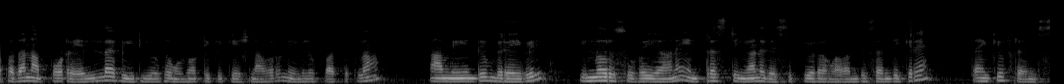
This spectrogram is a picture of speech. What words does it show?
அப்போ தான் நான் போடுற எல்லா வீடியோஸும் உங்களுக்கு நோட்டிஃபிகேஷனாக வரும். நீங்களும் பார்த்துக்கலாம். நான் மீண்டும் விரைவில் இன்னொரு சுவையான இன்ட்ரெஸ்டிங்கான ரெசிபியோடு உங்களை வந்து சந்திக்கிறேன். தேங்க்யூ ஃப்ரெண்ட்ஸ்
